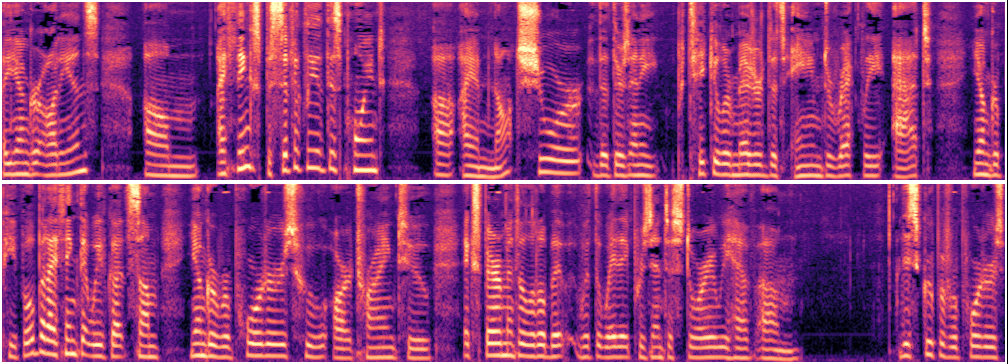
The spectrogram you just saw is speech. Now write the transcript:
a younger audience. Um, I think specifically at this point, Uh, I am not sure that there's any particular measure that's aimed directly at younger people, but I think that we've got some younger reporters who are trying to experiment a little bit with the way they present a story. We have um, this group of reporters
